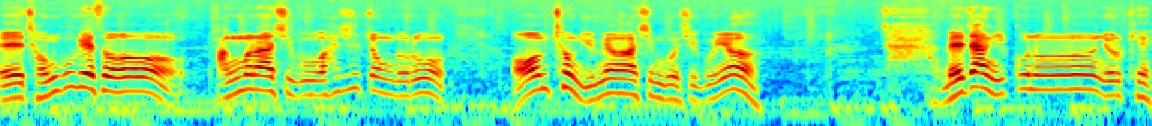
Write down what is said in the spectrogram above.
예, 전국에서 방문하시고 하실 정도로 엄청 유명하신 곳이고요. 자, 매장 입구는 이렇게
